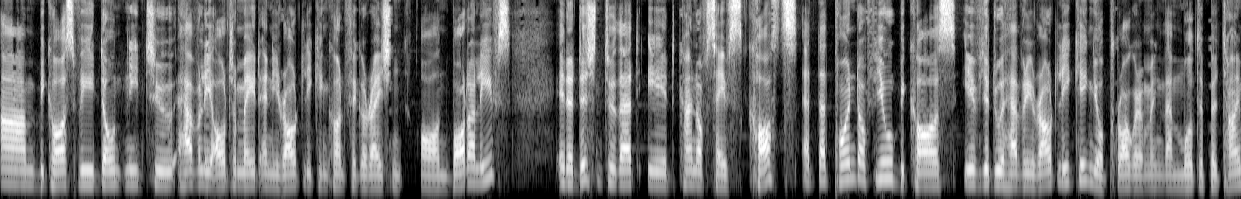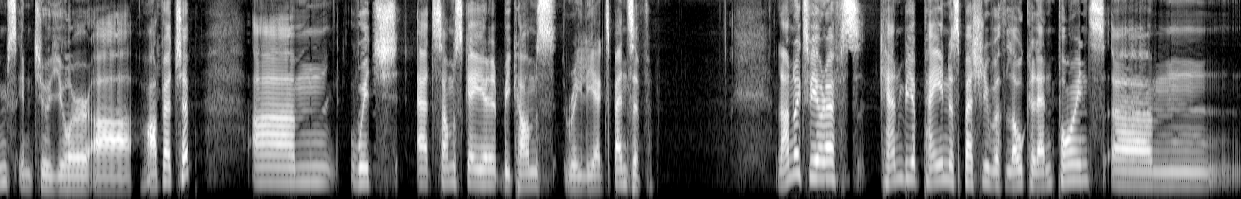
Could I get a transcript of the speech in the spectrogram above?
um, because we don't need to heavily automate any route leaking configuration on border leaves. In addition to that, it kind of saves costs at that point of view because if you do heavy route leaking, you're programming them multiple times into your uh, hardware chip, um, which at some scale becomes really expensive. Linux VRFs can be a pain, especially with local endpoints. Um,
